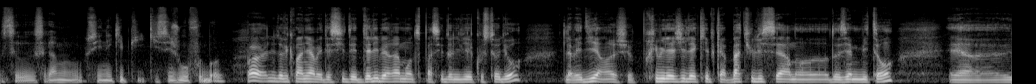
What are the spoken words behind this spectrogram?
c'est quand même aussi une équipe qui, qui sait jouer au football. Ouais, Ludovic Magnin avait décidé délibérément de se passer d'Olivier Custodio. Il avait dit, hein, je privilégie l'équipe qui a battu Lucerne au deuxième mi-temps. Et euh,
